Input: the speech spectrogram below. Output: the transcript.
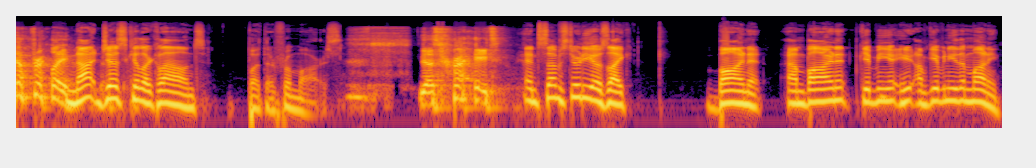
yeah, really. not just Killer Clowns, but they're from Mars. That's right. And some studios like buying it. I'm buying it. Give me. I'm giving you the money.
